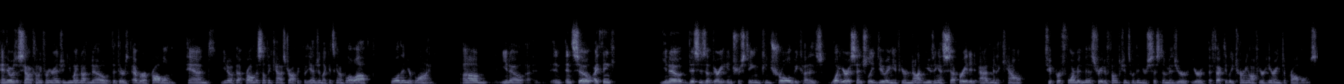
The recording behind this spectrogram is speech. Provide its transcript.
and there was a sound coming from your engine, you might not know that there's ever a problem. And you know, if that problem is something catastrophic for the engine, like it's going to blow up, well, then you're blind. Um, you know, and and so I think, you know, this is a very interesting control because what you're essentially doing, if you're not using a separated admin account to perform administrative functions within your system, is you're you're effectively turning off your hearing to problems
